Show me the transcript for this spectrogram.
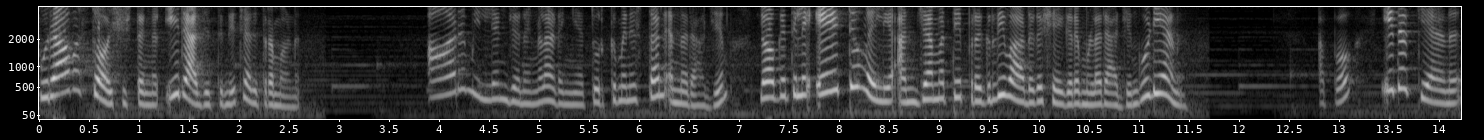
പുരാവസ്തു അവശിഷ്ടങ്ങൾ ഈ രാജ്യത്തിന്റെ ചരിത്രമാണ്. ആറ് മില്യൺ ജനങ്ങൾ അടങ്ങിയ തുർക്ക്മെനിസ്ഥാൻ എന്ന രാജ്യം ലോകത്തിലെ ഏറ്റവും വലിയ അഞ്ചാമത്തെ പ്രകൃതിവാതക ശേഖരമുള്ള രാജ്യം കൂടിയാണ്. അപ്പോൾ ഇതൊക്കെയാണ്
